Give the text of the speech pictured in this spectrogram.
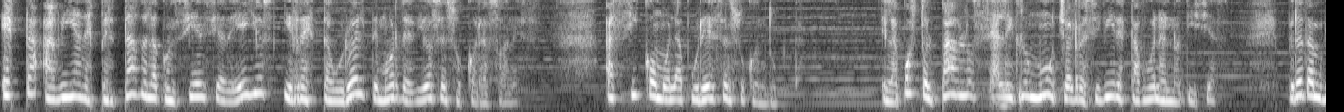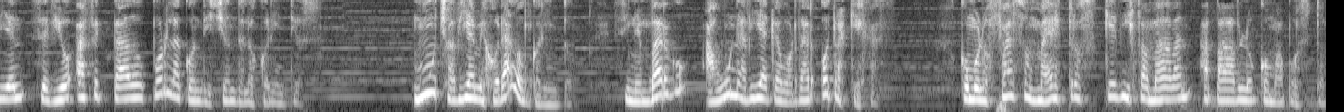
Esta había despertado la conciencia de ellos y restauró el temor de Dios en sus corazones, así como la pureza en su conducta. El apóstol Pablo se alegró mucho al recibir estas buenas noticias, pero también se vio afectado por la condición de los corintios. Mucho había mejorado en Corinto, sin embargo, aún había que abordar otras quejas, como los falsos maestros que difamaban a Pablo como apóstol.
